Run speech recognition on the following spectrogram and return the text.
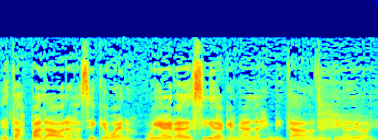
estas palabras. Así que bueno, muy agradecida que me hayas invitado en el día de hoy.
